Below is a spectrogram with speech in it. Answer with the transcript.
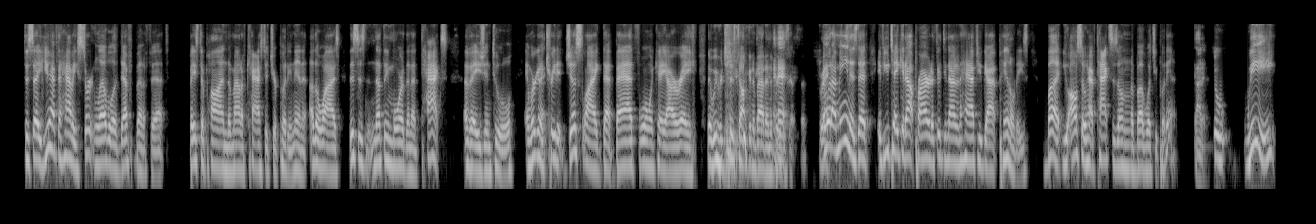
to say you have to have a certain level of death benefit based upon the amount of cash that you're putting in it. Otherwise, this is nothing more than a tax evasion tool. And we're going to treat it just like that bad 401k IRA that we were just talking about in the previous episode. Right. And what I mean is that if you take it out prior to 59 and a half, you got penalties. but you also have taxes on and above what you put in. Got it. So we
